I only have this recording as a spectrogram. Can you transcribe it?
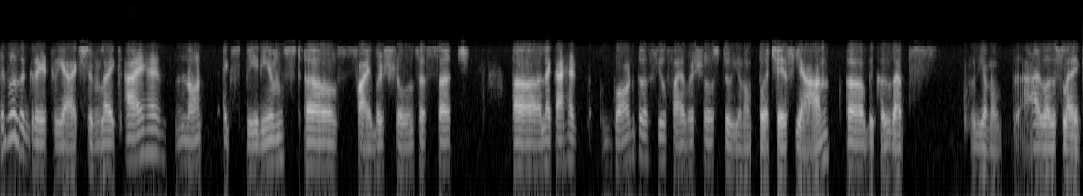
it was a great reaction. Like I had not experienced uh fiber shows as such. Uh, like I had gone to a few fiber shows to you know purchase yarn uh, because that's you know I was like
